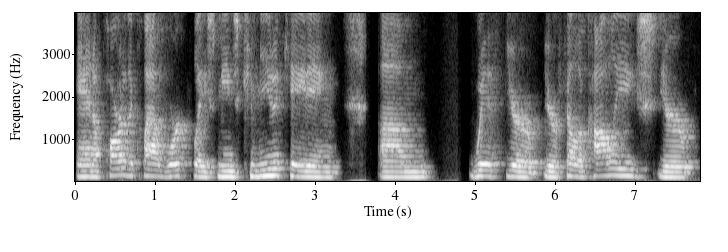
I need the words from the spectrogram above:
And a part of the cloud workplace means communicating um, with your your fellow colleagues, your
